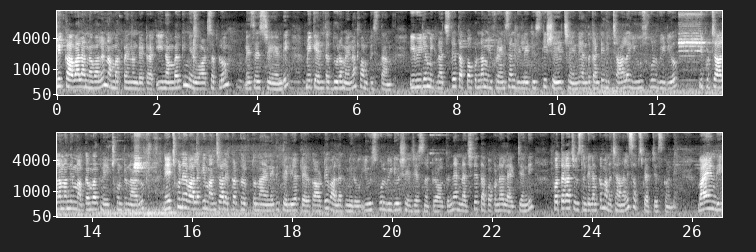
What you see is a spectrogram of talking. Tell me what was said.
మీకు కావాలన్న వాళ్ళు నంబర్ పైన ఉండేట ఈ నంబర్కి మీరు వాట్సాప్లో మెసేజ్ చేయండి. మీకు ఎంత దూరమైనా పంపిస్తాను. ఈ వీడియో మీకు నచ్చితే తప్పకుండా మీ ఫ్రెండ్స్ అండ్ రిలేటివ్స్కి షేర్ చేయండి. ఎందుకంటే ఇది చాలా యూస్ఫుల్ వీడియో. ఇప్పుడు చాలామంది మగ్గం వర్క్ నేర్చుకుంటున్నారు. నేర్చుకునే వాళ్ళకి మంచాలు ఎక్కడ దొరుకుతున్నాయి అనేది తెలియట్లేదు కాబట్టి వాళ్ళకి మీరు యూస్ఫుల్ వీడియో షేర్ చేసినట్టుగా అవుతుంది. అండ్ నచ్చితే తప్పకుండా లైక్ చేయండి. కొత్తగా చూస్తుంటే కనుక మన ఛానల్ని సబ్స్క్రైబ్ చేసుకోండి. బాయ్ అండి.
